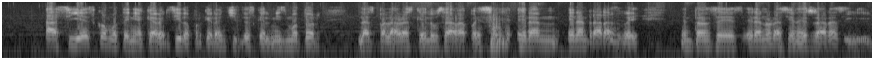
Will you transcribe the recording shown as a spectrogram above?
así es como tenía que haber sido, porque eran chistes que el mismo Thor, las palabras que él usaba, pues eran, eran raras, güey. Entonces eran oraciones raras y,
